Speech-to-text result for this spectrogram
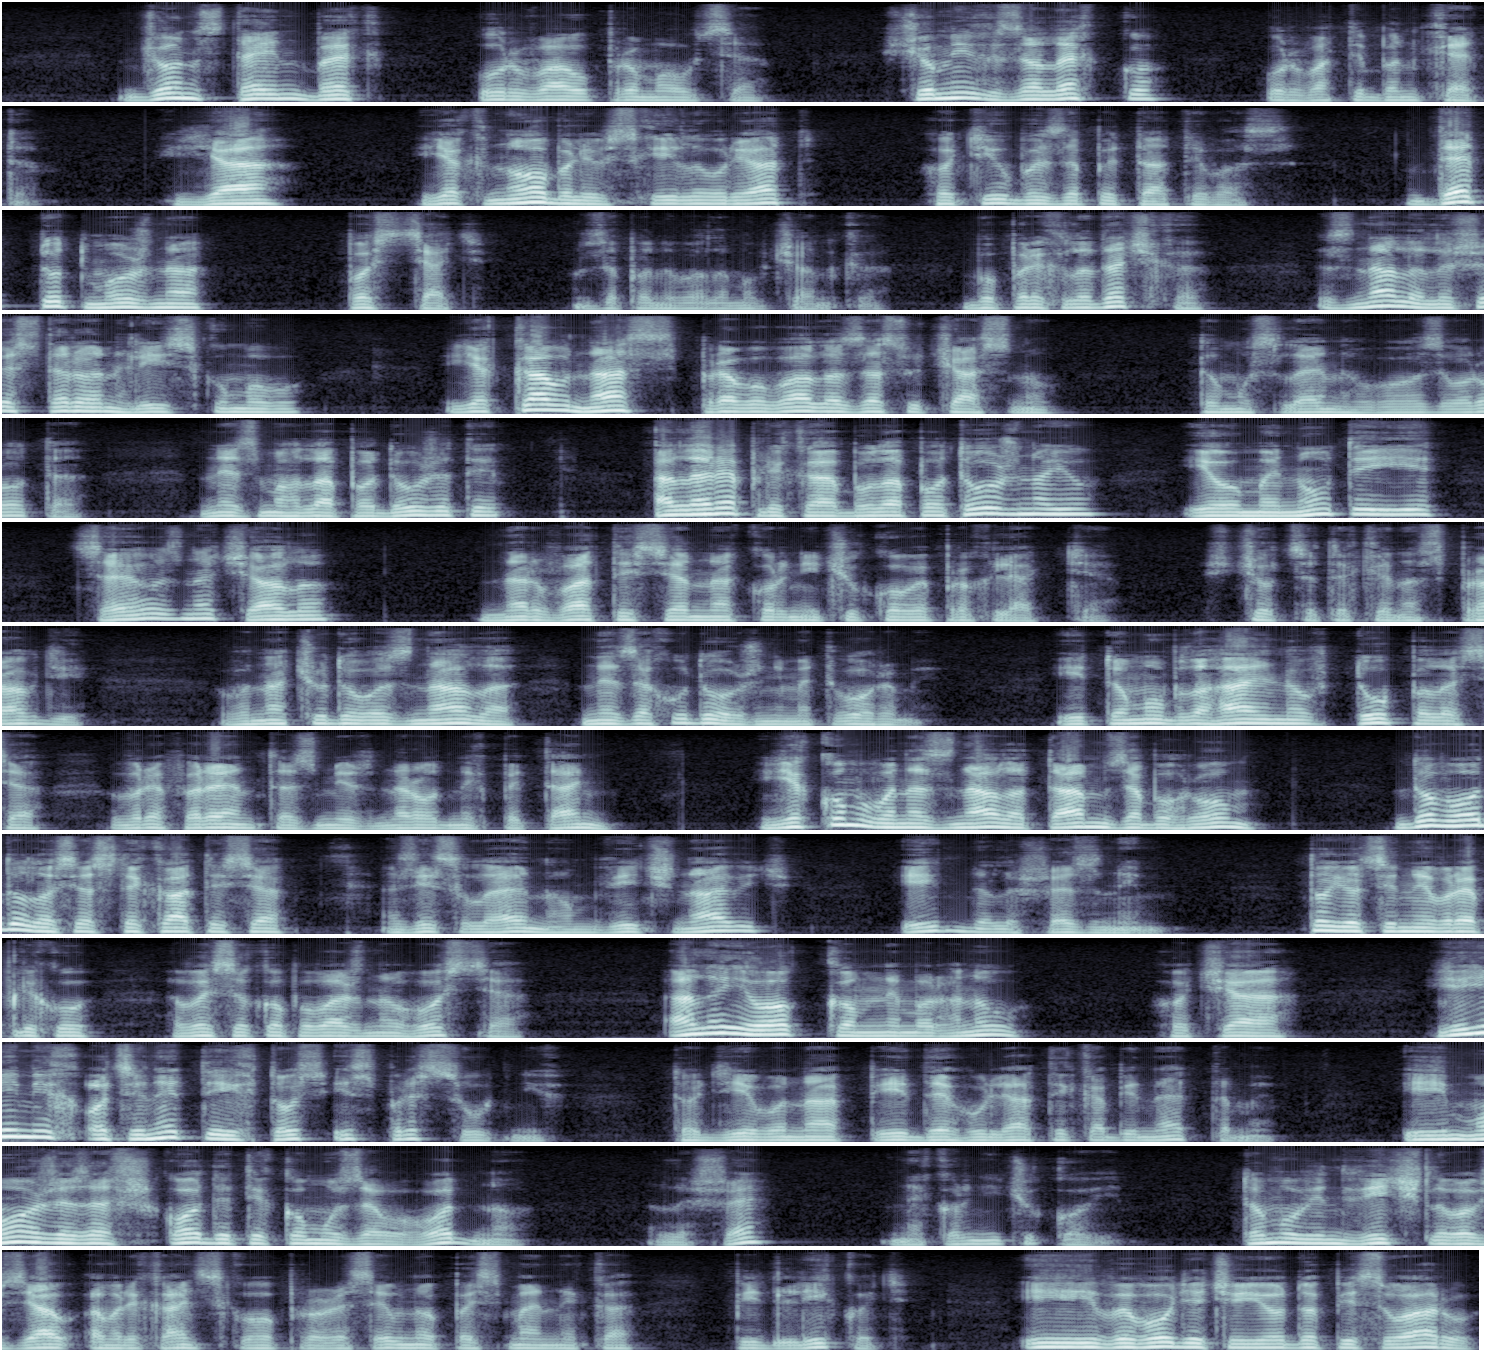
Джон Стейнбек урвав промовця, що міг залегко урвати банкета. Я, як Нобелівський лауреат, хотів би запитати вас, де тут можна постять? запанувала мовчанка, бо перекладачка знала лише староанглійську мову, яка в нас правувала за сучасну, тому сленгового зворота не змогла подужати, але репліка була потужною, і оминути її це означало нарватися на корнічукове прокляття. Що це таке насправді? Вона чудово знала не за художніми творами, і тому благально втупилася в референта з міжнародних питань, якому вона знала там, за бугром, доводилося стикатися зі сленгом віч навіч і не лише з ним. Той оцінив репліку високоповажного гостя, але й оком не моргнув, хоча її міг оцінити і хтось із присутніх. Тоді вона піде гуляти кабінетами і може зашкодити кому завгодно, лише не Корнійчукові. Тому він вічливо взяв американського прогресивного письменника під лікоть і, виводячи його до пісуару,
